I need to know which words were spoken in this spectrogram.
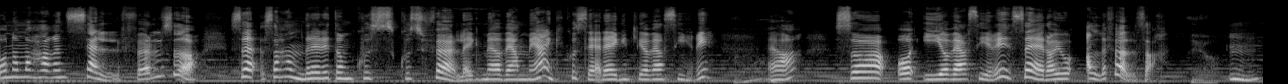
og når vi har en selvfølelse, da, så, så handler det litt om hvordan, hvordan føler jeg med å være meg. Hvordan er det egentlig å være Siri? Ja, så, Og i å være Siri, så er det jo alle følelser. Ja. Mm.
